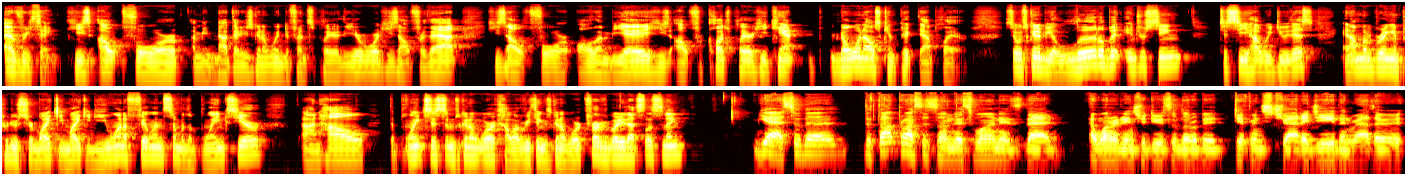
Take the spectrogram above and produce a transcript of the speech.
everything. He's out for, I mean, not that he's going to win Defensive Player of the Year award. He's out for that. He's out for All NBA. He's out for clutch player. He can't, no one else can pick that player. So it's going to be a little bit interesting to see how we do this. And I'm going to bring in producer Mikey. Mikey, do you want to fill in some of the blanks here on how the point system is going to work, how everything's going to work for everybody that's listening? Yeah. So the the thought process on this one is that I wanted to introduce a little bit different strategy than rather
